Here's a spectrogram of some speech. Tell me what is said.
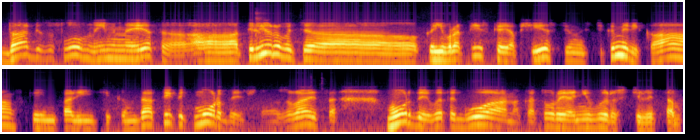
Да, безусловно, именно это. А апеллировать а, к европейской общественности, к американским политикам, да, тыкать мордой, что называется, мордой в это Гуана, который они вырастили там.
